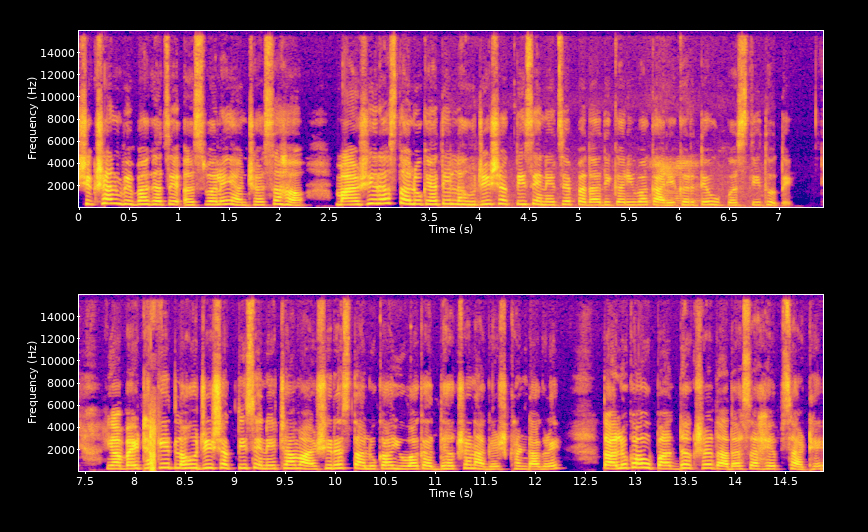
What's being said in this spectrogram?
शिक्षण विभागाचे अस्वले यांच्यासह माळशिरस तालुक्यातील लहुजी शक्ती सेनेचे पदाधिकारी व कार्यकर्ते उपस्थित होते. या बैठकीत लहुजी शक्ती सेनेच्या माळशिरस तालुका युवक अध्यक्ष नागेश खंडागळे तालुका उपाध्यक्ष दादासाहेब साठे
